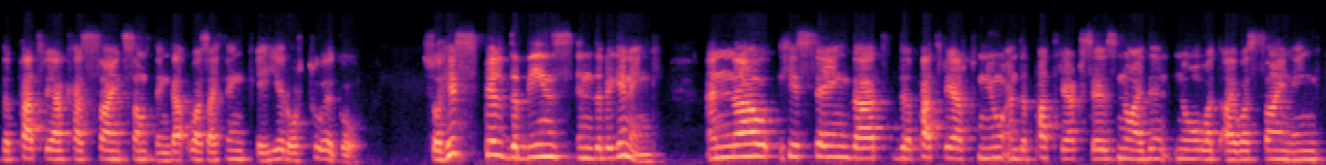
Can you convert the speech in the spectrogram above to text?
the patriarch has signed something that was, I think, a year or two ago. So he spilled the beans in the beginning. And now he's saying that the patriarch knew, and the patriarch says, No, I didn't know what I was signing.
